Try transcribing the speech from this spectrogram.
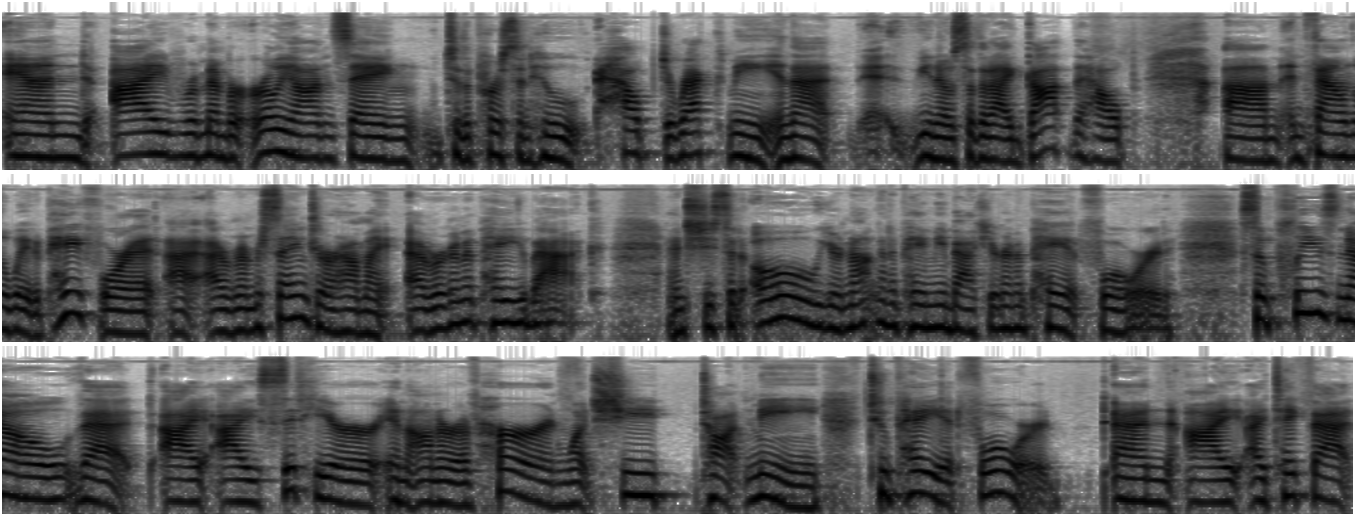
And I remember early on saying to the person who helped direct me in that, you know, so that I got the help um, and found the way to pay for it. I, I remember saying to her, "How am I ever going to pay you back?" And she said, "Oh, you're not going to pay me back. You're going to pay it forward. So please know that I, I sit here in honor of her and what she taught me to pay it forward and I, I take that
